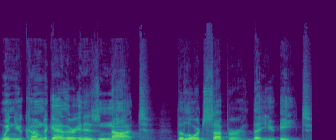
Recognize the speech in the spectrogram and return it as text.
When you come together, it is not the Lord's Supper that you eat.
